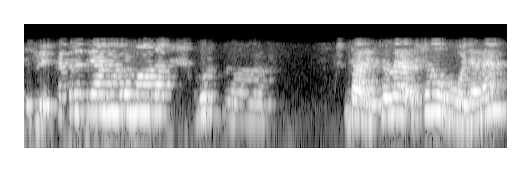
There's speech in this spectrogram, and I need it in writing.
це Юрівська територіальна громада, гурт... е, далі село Водяне,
